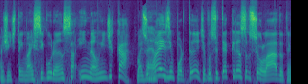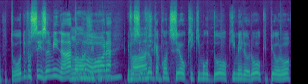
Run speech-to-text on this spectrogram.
a gente tem mais segurança em não indicar. Mas Certo. o mais importante é você ter a criança do seu lado o tempo todo e você examinar toda Lógico. hora e você ver o Lógico. que aconteceu, o que, que mudou, o que melhorou, o que piorou.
